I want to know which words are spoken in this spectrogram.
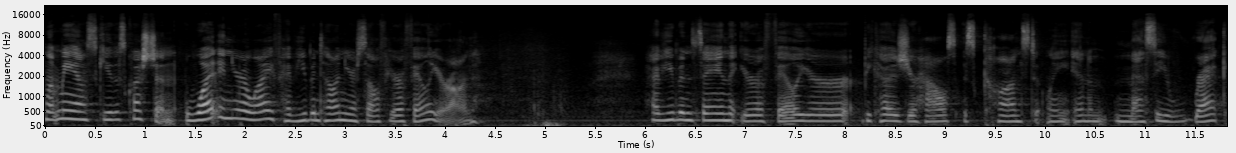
let me ask you this question What in your life have you been telling yourself you're a failure on? Have you been saying that you're a failure because your house is constantly in a messy wreck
